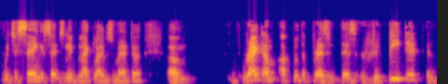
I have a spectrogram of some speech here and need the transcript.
which is saying essentially Black Lives Matter. Um, right um, up to the present, there's repeated and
